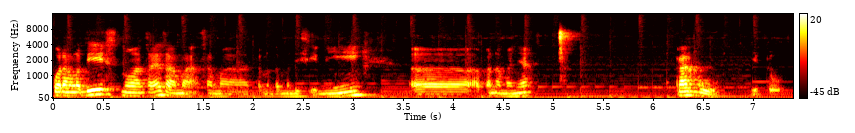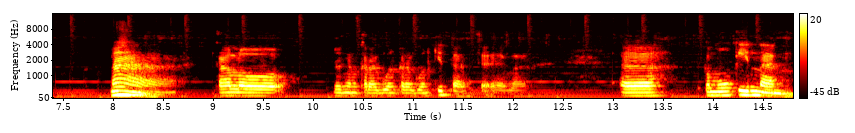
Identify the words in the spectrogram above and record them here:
kurang lebih nuansanya sama sama teman-teman di sini apa namanya ragu gitu. Nah kalau dengan keraguan-keraguan kita, Cela, uh, kemungkinan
